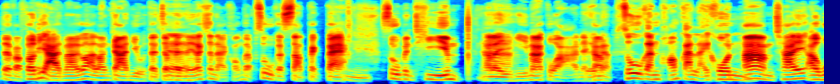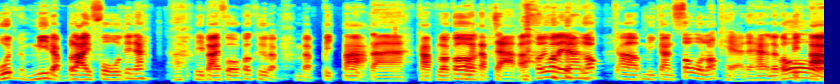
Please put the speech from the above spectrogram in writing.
แต่แบบตอนที่อ่านมาก็อลังการอยู่ แต่จะเป็นเออในลักษณะของแบบสู้กับสัตว์แปลกอืมๆสู้เป็นทีมอะไรอ่าอย่างนี้มากกว่าหรืนะอครับแบบสู้กันพร้อมกันหลายคนห้ามใช้อาวุธมีแบบบลายโฟด้วยนะฮะมีบลายโฟก็คือแบบแบบปิดตาปิดตาครับแล้วก็มวยตับจากอะเขาเรียกว่าอะไรนะล็อกอ่ามีการโซ่ล็อกแขนนะฮะแล้วก็โอ้ปิดตา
